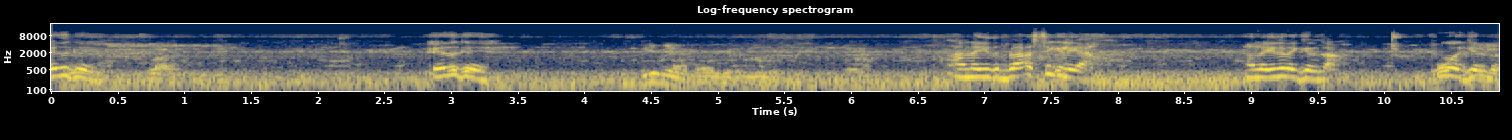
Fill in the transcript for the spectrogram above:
எதுக்கு? எதுக்கு? அந்த இது பிளாஸ்டிக் இல்லையா? அதில் இது வைக்கிறதா? பூ வைக்கிறது?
